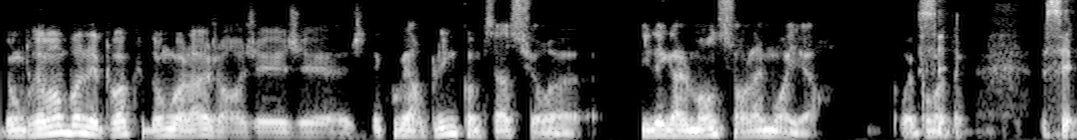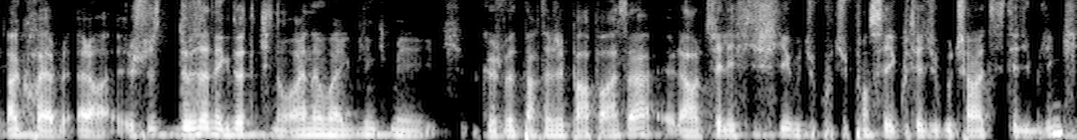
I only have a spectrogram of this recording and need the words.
Donc vraiment bonne époque. Donc voilà, genre j'ai découvert Blink comme ça sur euh, illégalement sur LimeWire. C'est incroyable. Alors, juste deux anecdotes qui n'ont rien à voir avec Blink, mais que je veux te partager par rapport à ça. Alors, tu sais, les fichiers où du coup tu pensais écouter du Good Charlotte, c'était du Blink.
